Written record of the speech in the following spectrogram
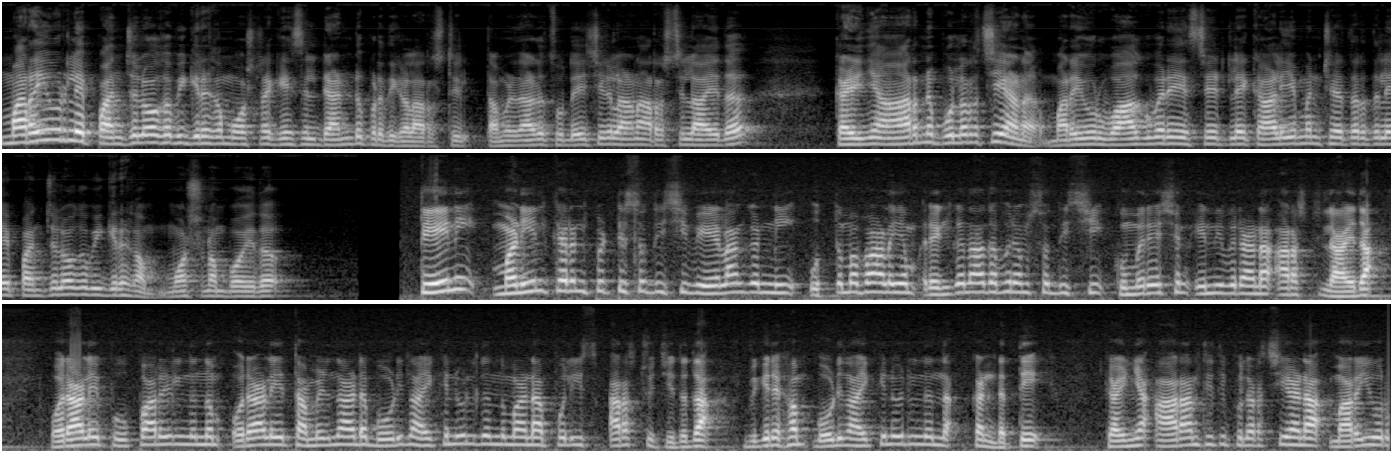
മറയൂരിലെ പഞ്ചലോക വിഗ്രഹ മോഷണ കേസിൽ രണ്ട് പ്രതികൾ അറസ്റ്റിൽ. തമിഴ്നാട് സ്വദേശികളാണ് അറസ്റ്റിലായത്. കഴിഞ്ഞ ആറിന് പുലർച്ചെയാണ് മറയൂർ വാഗുവര എസ്റ്റേറ്റിലെ കാളിയമ്മൻ ക്ഷേത്രത്തിലെ പഞ്ചലോക വിഗ്രഹം മോഷണം പോയത്. തേനി മണിയൻകരൻപെട്ടി സ്വദേശി വേളാങ്കണ്ണി ഉത്തമപാളയം രംഗനാഥപുരം സ്വദേശി കുമരേശൻ എന്നിവരാണ് അറസ്റ്റിലായത്. ഒരാളെ പൂപ്പാറയിൽ നിന്നും ഒരാളെ തമിഴ്നാട് ബോഡി നായ്ക്കന്നൂരിൽ നിന്നുമാണ് പോലീസ് അറസ്റ്റ് ചെയ്തത്. വിഗ്രഹം ബോഡി നായ്ക്കന്നൂരിൽ നിന്ന് കണ്ടെത്തി. കഴിഞ്ഞ ആറാം തീയതി പുലർച്ചെയാണ് മറയൂർ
